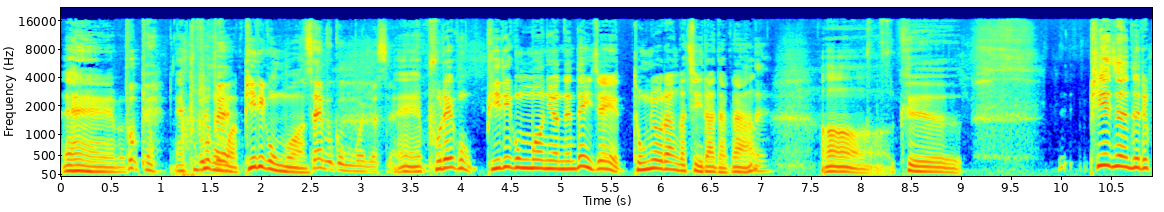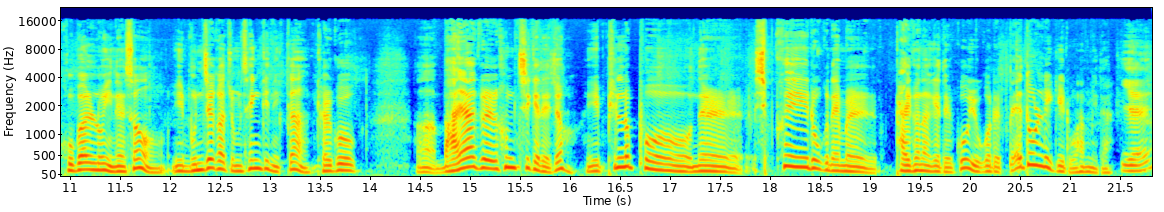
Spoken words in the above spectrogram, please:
네, 부패. 네, 부패, 부패 공무원, 비리 공무원. 세무 공무원이었어요. 네, 불의 공, 비리 공무원이었는데 이제 동료랑 같이 일하다가 네. 어, 그 피해자들의 고발로 인해서 이 문제가 좀 생기니까 결국 어, 마약을 훔치게 되죠. 이 필로폰을 10kg을 발견하게 되고 요거를 빼돌리기로 합니다. 예.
